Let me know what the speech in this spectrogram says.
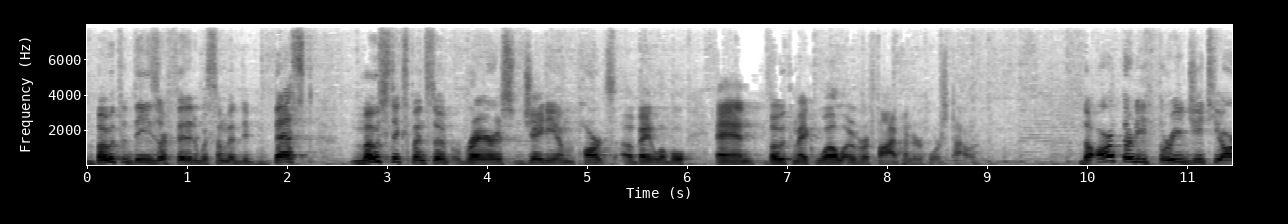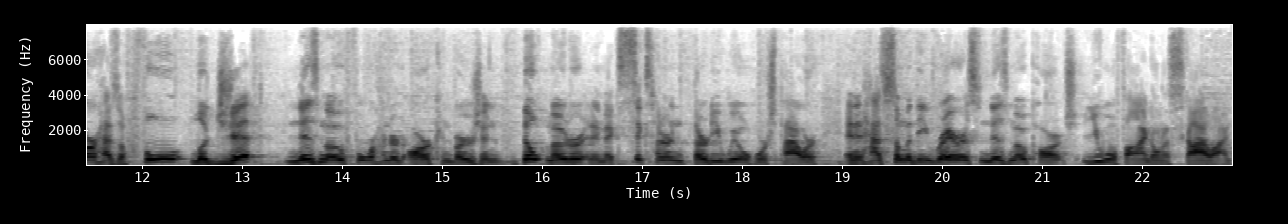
Both of these are fitted with some of the best, most expensive, rarest JDM parts available, and both make well over 500 horsepower. The R33 GTR has a full, legit Nismo 400R conversion, built motor, and it makes 630 wheel horsepower. And it has some of the rarest Nismo parts you will find on a Skyline,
